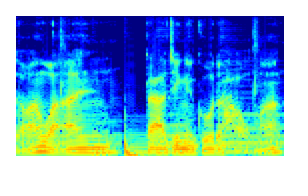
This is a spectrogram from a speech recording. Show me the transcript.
早安，晚安，大家今天过得好吗？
